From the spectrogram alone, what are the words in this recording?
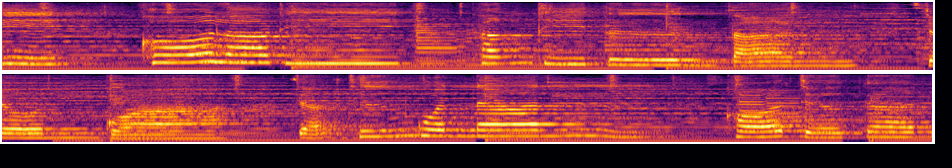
ขอลาทีทั้งที่ตื่นตัน จนกว่า จะถึงวันนั้น ขอเจอกัน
